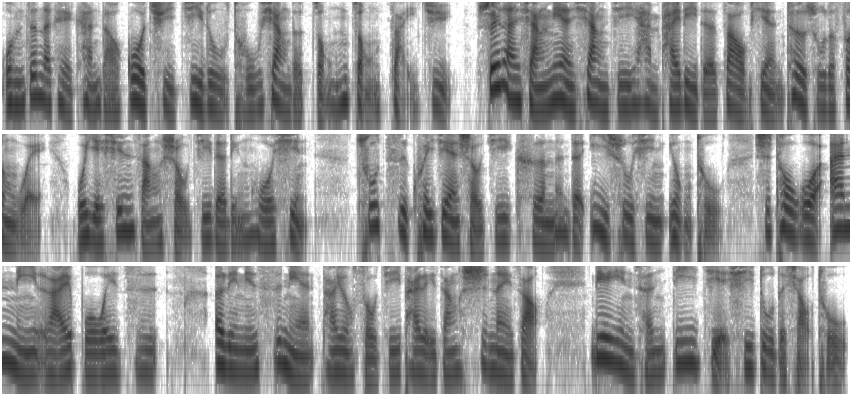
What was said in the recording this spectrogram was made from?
我们真的可以看到过去记录图像的种种载具。虽然想念相机和拍立得照片特殊的氛围，我也欣赏手机的灵活性。初次窥见手机可能的艺术性用途，是透过安妮·莱博维兹。二零零四年，他用手机拍了一张室内照，列印成低解析度的小图。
